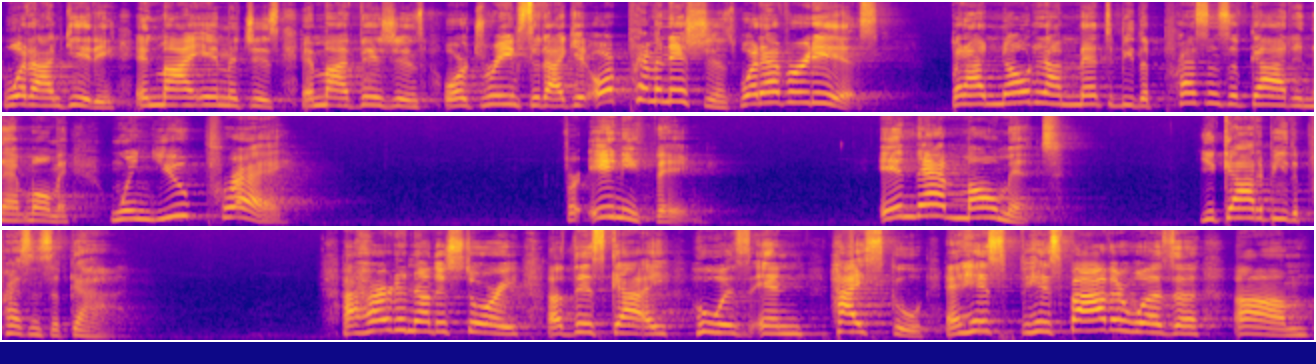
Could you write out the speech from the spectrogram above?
what I'm getting in my images and my visions or dreams that I get or premonitions, whatever it is. But I know that I'm meant to be the presence of God in that moment. When you pray for anything, in that moment, you got to be the presence of God. I heard another story of this guy who was in high school, and his, his father was a, um,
